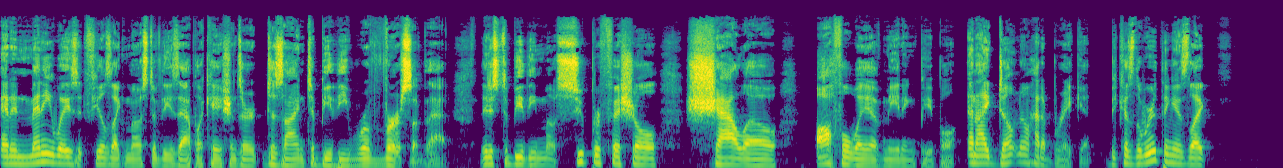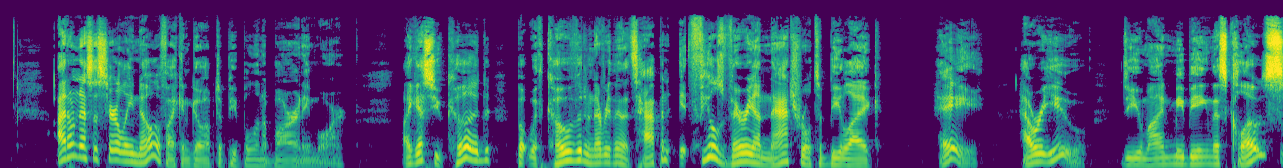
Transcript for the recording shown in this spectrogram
And in many ways, it feels like most of these applications are designed to be the reverse of that. It is to be the most superficial, shallow, awful way of meeting people. And I don't know how to break it because the weird thing is like, I don't necessarily know if I can go up to people in a bar anymore. I guess you could, but with COVID and everything that's happened, it feels very unnatural to be like, Hey, how are you? Do you mind me being this close?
